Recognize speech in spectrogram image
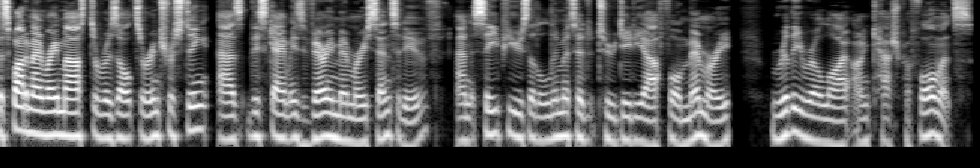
The Spider Man remaster results are interesting as this game is very memory sensitive, and CPUs that are limited to DDR4 memory really rely on cache performance.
